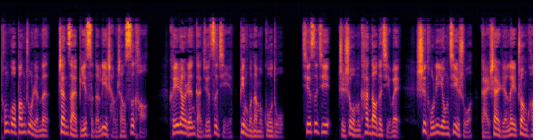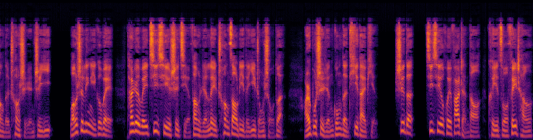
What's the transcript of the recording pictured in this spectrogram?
通过帮助人们站在彼此的立场上思考，可以让人感觉自己并不那么孤独。切斯基只是我们看到的几位试图利用技术改善人类状况的创始人之一。王是另一个位，他认为机器是解放人类创造力的一种手段，而不是人工的替代品。是的，机器会发展到可以做非常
